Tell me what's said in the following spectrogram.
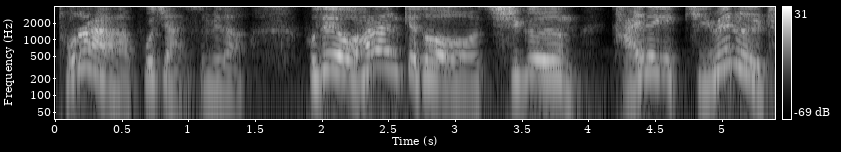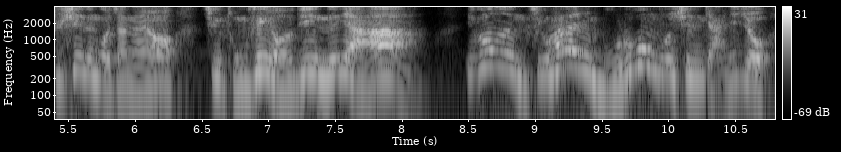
돌아보지 않습니다. 보세요. 하나님께서 지금 가인에게 기회를 주시는 거잖아요. 지금 동생이 어디 있느냐? 이거는 지금 하나님이 모르고 물으시는 게 아니죠.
